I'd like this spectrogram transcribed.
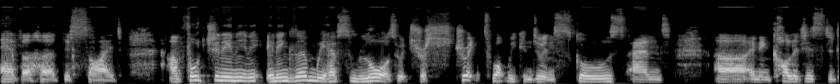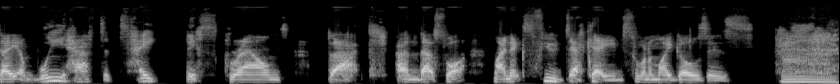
ever heard this side. Unfortunately, in, in, England, we have some laws which restrict what we can do in schools and uh, and in colleges today, and we have to take this ground back. And that's what my next few decades, one of my goals is. Mm.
